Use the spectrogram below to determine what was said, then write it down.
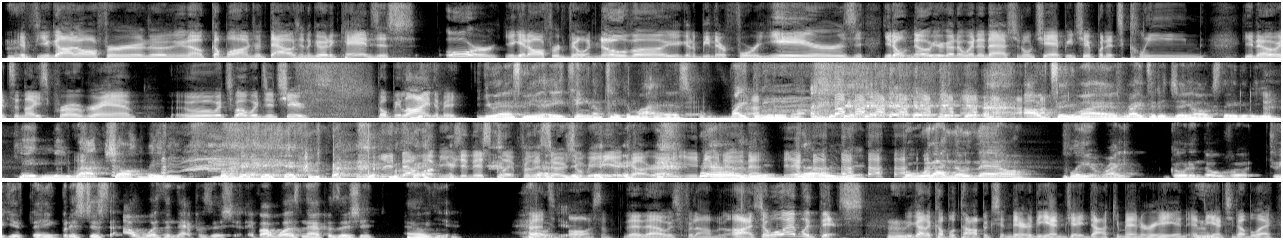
Mm-hmm. If you got offered, uh, you know, a couple hundred thousand to go to Kansas, or you get offered Villanova, you're going to be there for years. You don't know you're going to win a national championship, but it's clean. You know, it's a nice program. Which one would you choose? Don't be lying to me. You asked me at 18, I'm taking my ass right to Little Rock. I'm taking my ass right to the Jayhawk Stadium. Are you kidding me? Rock chalk, baby. you know I'm using this clip for the social media account, right? You know that. Yeah. Hell yeah. But what I know now, play it right, go to Nova, do your thing. But it's just I wasn't in that position. If I was in that position, hell yeah. That's yeah. awesome. That, that was phenomenal. All right, so we'll end with this. Mm-hmm. We got a couple topics in there the MJ documentary and, and mm-hmm. the NCAA.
